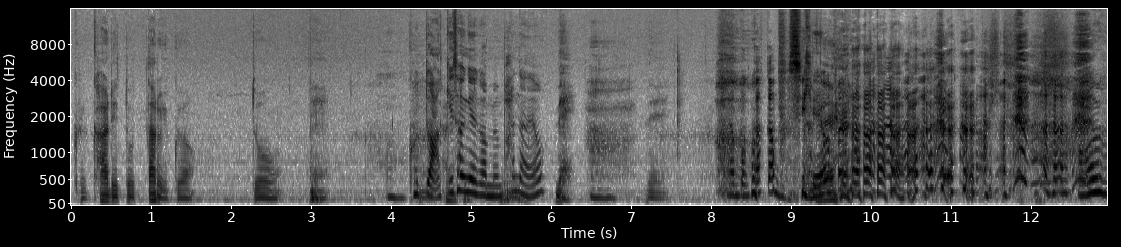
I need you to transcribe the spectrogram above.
그 칼이 또 따로 있고요. 또 네. 어, 그것도 악기상에 가면 파나요? 네. 아. 네. 한번 깎아보시게요. 네. 아유,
